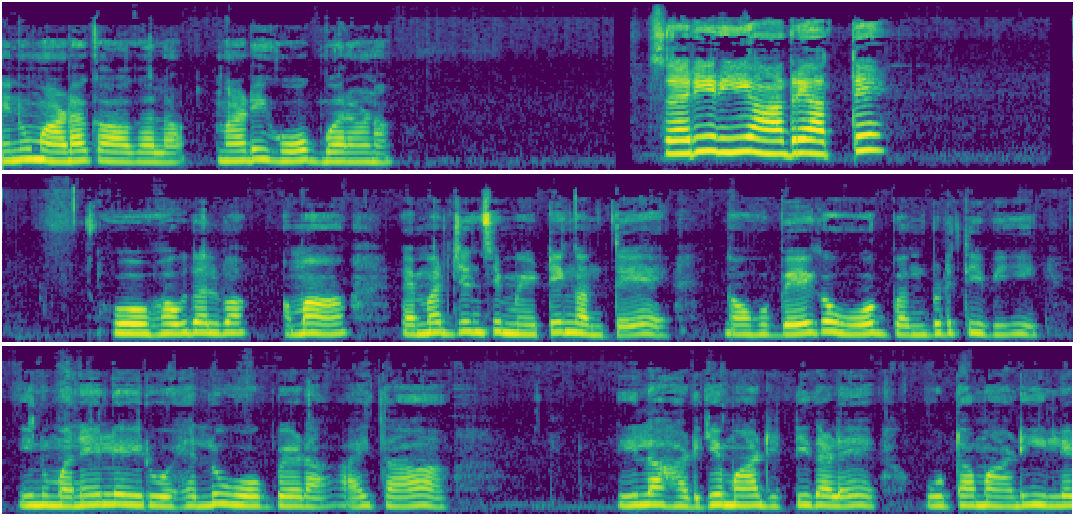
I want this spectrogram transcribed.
ಏನೂ ಮಾಡೋಕ್ಕಾಗಲ್ಲ. ಮಾಡಿ ಹೋಗಿ ಬರೋಣ. ಸರಿ ರೀ ಆದರೆ ಅತ್ತೆ? ಓ ಹೌದಲ್ವಾ? ಅಮ್ಮ ಎಮರ್ಜೆನ್ಸಿ ಮೀಟಿಂಗ್ ಅಂತೆ. ನಾವು ಬೇಗ ಹೋಗಿ ಬಂದ್ಬಿಡ್ತೀವಿ. ನೀನು ಮನೆಯಲ್ಲೇ ಇರು ಎಲ್ಲೂ ಹೋಗಬೇಡ ಆಯ್ತಾ? ಲೀಲಾ ಅಡುಗೆ ಮಾಡಿಟ್ಟಿದ್ದಾಳೆ. ಊಟ ಮಾಡಿ ಇಲ್ಲೇ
